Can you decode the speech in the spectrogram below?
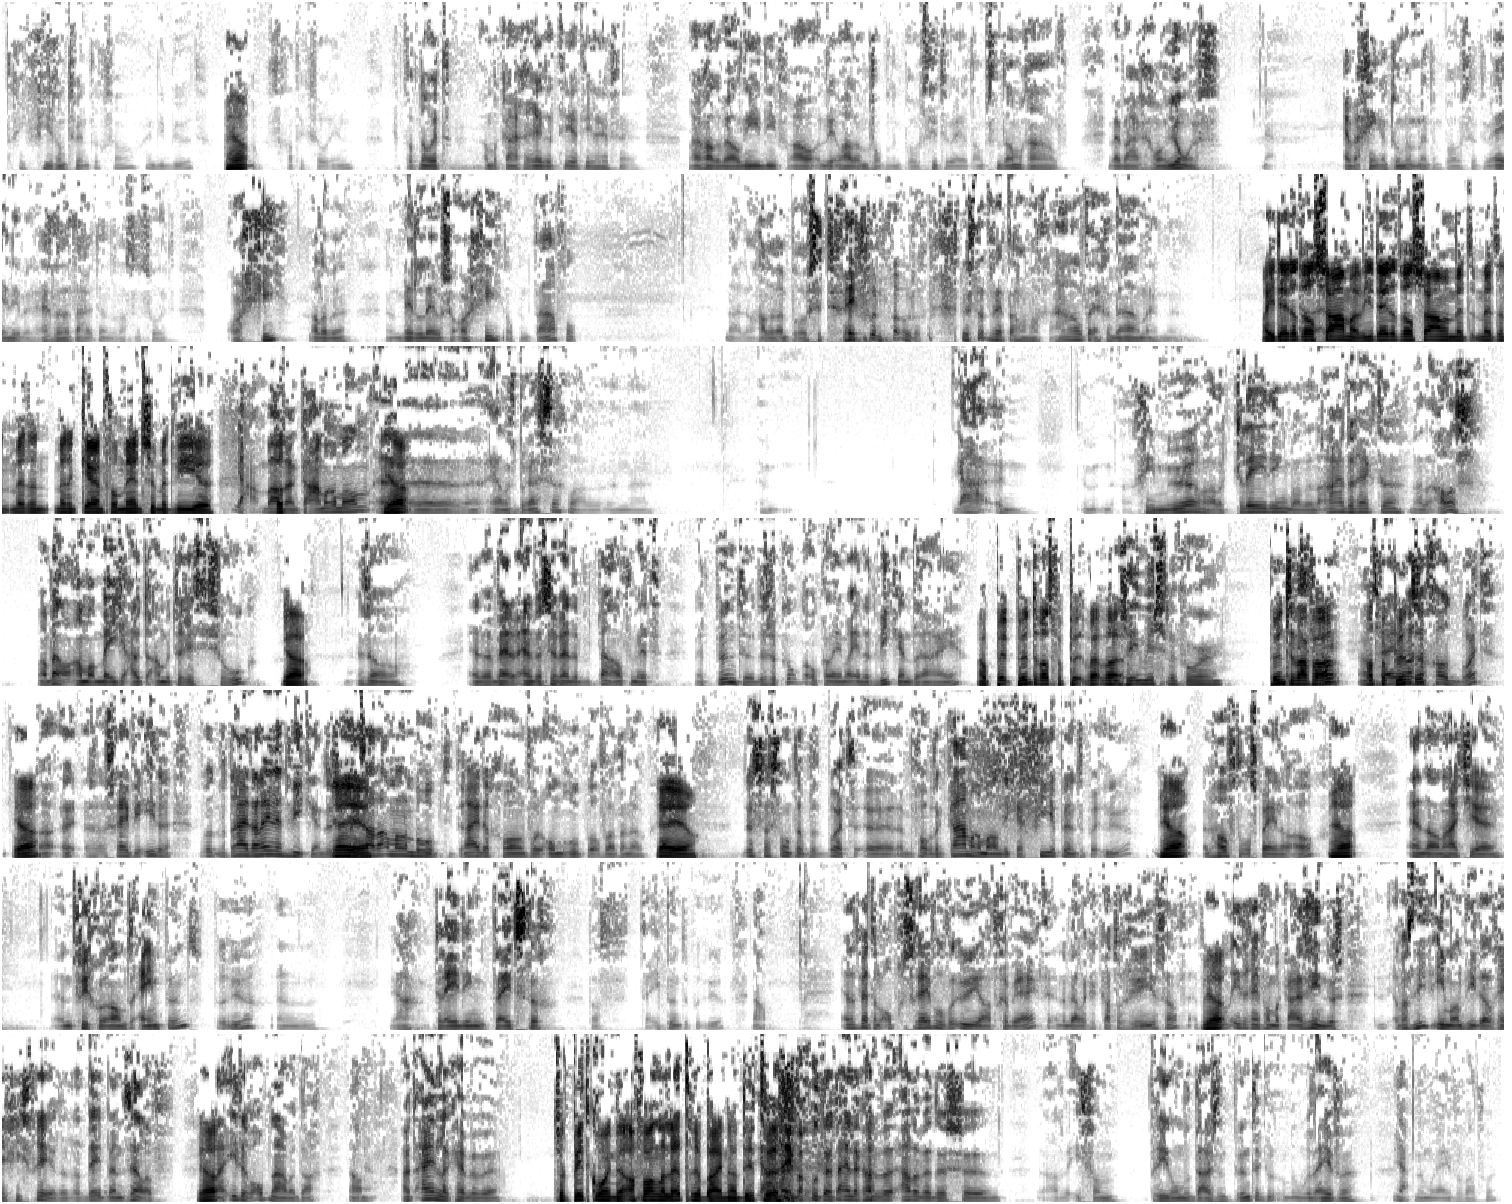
3, 24 zo, in die buurt. Ja. Dat schat ik zo in. Ik heb dat nooit aan elkaar gerelateerd, die leeftijd. Maar we hadden wel die, die vrouw, die, we hadden bijvoorbeeld een prostituee uit Amsterdam gehaald. wij waren gewoon jongens. Ja. En we gingen toen met een prostituee en die legde dat uit. En dat was een soort orgie. Hadden we een middeleeuwse orgie op een tafel. Nou, dan hadden we een prostituee voor nodig. Dus dat werd allemaal gehaald en gedaan. En, uh, maar je deed dat wel samen. Je deed dat wel samen met, met, een, met, een, met een kern van mensen met wie je. Ja, we hadden een cameraman, uh, ja. Uh, Ernst. We hadden een, een, ja, een, een grimeur, we hadden kleding, we hadden een aarddirector, we hadden alles. Maar wel allemaal een beetje uit de amateuristische hoek. Ja. En zo. En, we werden, en ze werden betaald met met punten. Dus we konden ook alleen maar in het weekend draaien. Oh, punten, wat voor punten? Ze inwisselen voor... Punten waarvan? wat voor punten? Het was een groot bord. Ja. Uh, schreef je iedere... We, draaiden alleen het weekend. Dus ja, mensen ja. hadden allemaal een beroep. Die draaiden gewoon voor omroepen of wat dan ook. Ja, ja. Dus daar stond op het bord uh, bijvoorbeeld een cameraman die kreeg vier punten per uur. Ja. Een hoofdrolspeler ook. Ja. En dan had je een figurant één punt per uur. En, ja, kleding, kleedster, twee punten per uur. En dat werd dan opgeschreven hoeveel uur je had gewerkt en in welke categorie je zat. En dat kon iedereen van elkaar zien. Dus er was niet iemand die dat registreerde. Dat deed men zelf. Ja. Na iedere opnamedag. Nou, uiteindelijk hebben we... Een soort bitcoin uh, afvallen letteren bijna dit. Ja, uh... nee, maar goed, uiteindelijk hadden we, hadden we dus uh, hadden we iets van 300.000 punten. Ik noem het even, ja. noem maar even wat hoor.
